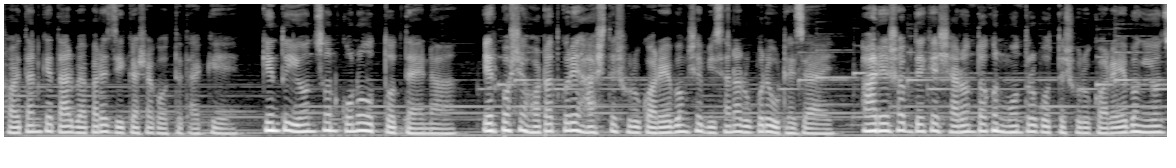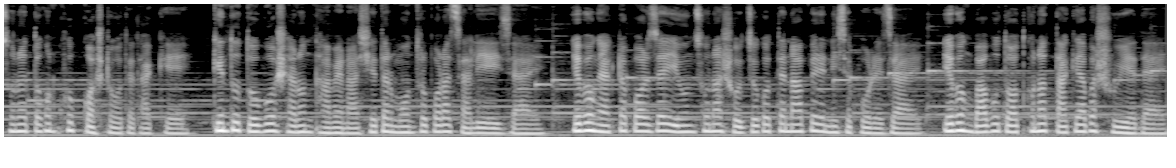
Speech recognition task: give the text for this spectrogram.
শয়তানকে তার ব্যাপারে জিজ্ঞাসা করতে থাকে, কিন্তু ইয়নসন কোনো উত্তর দেয় না। এরপর সে হঠাৎ করে হাসতে শুরু করে এবং সে বিছানার উপরে উঠে যায়। আর এসব দেখে শ্যারন তখন মন্ত্র পড়তে শুরু করে এবং ইয়নসনের তখন খুব কষ্ট হতে থাকে। কিন্তু তবুও শ্যারন থামে না, সে তার মন্ত্র পড়া চালিয়েই যায় এবং একটা পর্যায়ে ইয়নসন আর সহ্য করতে না পেরে নিচে পড়ে যায় এবং বাবু তৎক্ষণাৎ তাকে আবার শুইয়ে দেয়।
